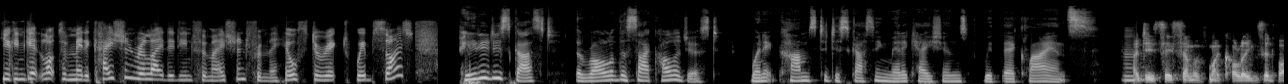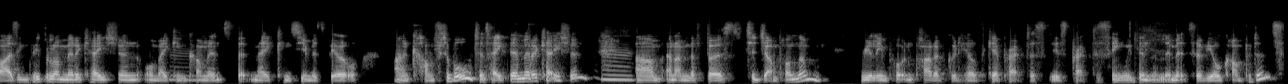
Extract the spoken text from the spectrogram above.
You can get lots of medication related information from the Health Direct website. Peter discussed the role of the psychologist when it comes to discussing medications with their clients. I do see some of my colleagues advising people on medication or making mm. comments that make consumers feel uncomfortable to take their medication. Mm. Um, and I'm the first to jump on them. Really important part of good healthcare practice is practicing within the limits of your competence.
